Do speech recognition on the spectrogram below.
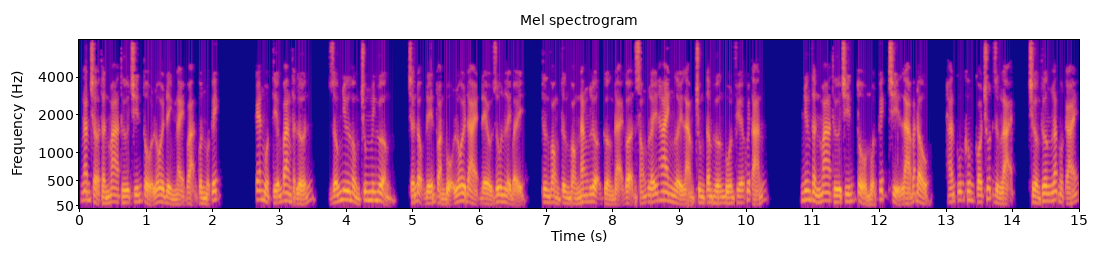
ngăn trở thần ma thứ chín tổ lôi đỉnh này vạn quân một kích. Ken một tiếng vang thật lớn, giống như hồng trung minh hưởng, chấn động đến toàn bộ lôi đài đều run lẩy bẩy, từng vòng từng vòng năng lượng cường đại gợn sóng lấy hai người làm trung tâm hướng bốn phía quyết tán nhưng thần ma thứ chín tổ một kích chỉ là bắt đầu, hắn cũng không có chút dừng lại, trường thương lắp một cái,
